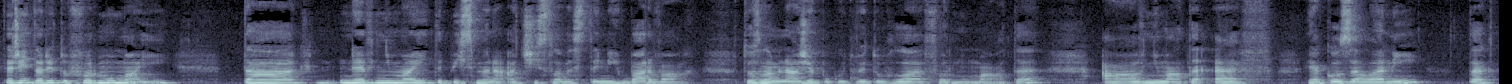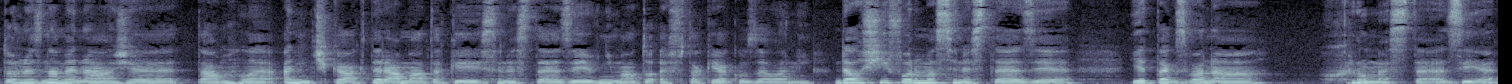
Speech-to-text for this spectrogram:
kteří tady tu formu mají, tak nevnímají ty písmena a čísla ve stejných barvách. To znamená, že pokud vy tuhle formu máte a vnímáte F jako zelený, tak to neznamená, že tamhle Anička, která má taky synestézii, vnímá to F taky jako zelený. Další forma synestézie je takzvaná chromestézie.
